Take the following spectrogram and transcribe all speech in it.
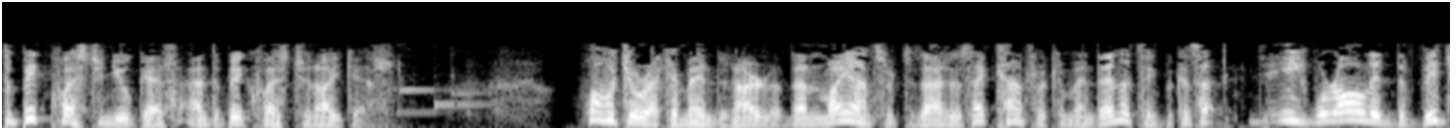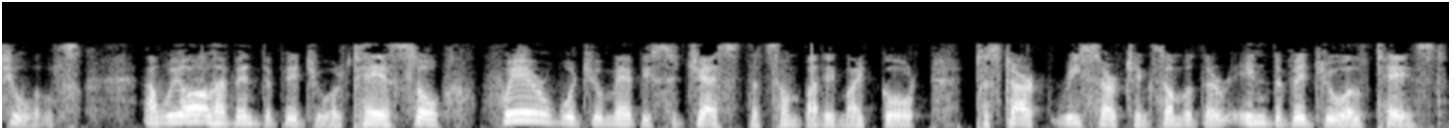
the big question you get, and the big question I get, what would you recommend in Ireland? And my answer to that is I can't recommend anything because I, we're all individuals and we all have individual tastes. So where would you maybe suggest that somebody might go to start researching some of their individual taste?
